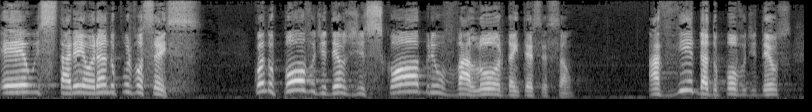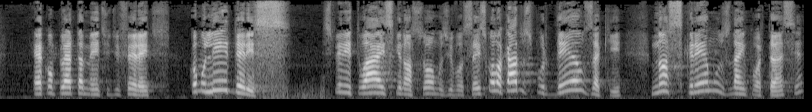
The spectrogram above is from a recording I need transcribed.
Eu estarei orando por vocês. Quando o povo de Deus descobre o valor da intercessão, a vida do povo de Deus é completamente diferente. Como líderes espirituais que nós somos de vocês, colocados por Deus aqui, nós cremos na importância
